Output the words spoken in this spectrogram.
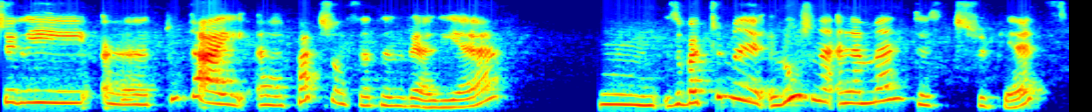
Czyli e, tutaj, e, patrząc na ten relief, mm, zobaczymy różne elementy skrzypiec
